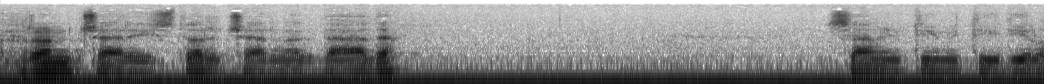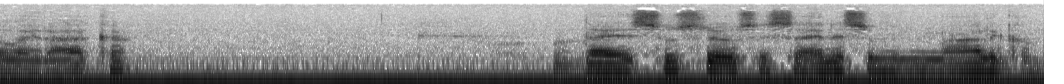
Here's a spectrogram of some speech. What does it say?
hroničar i istoričar Bagdada, samim tim i tih dijelova Iraka, da je susreo se sa Enesom i Malikom.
